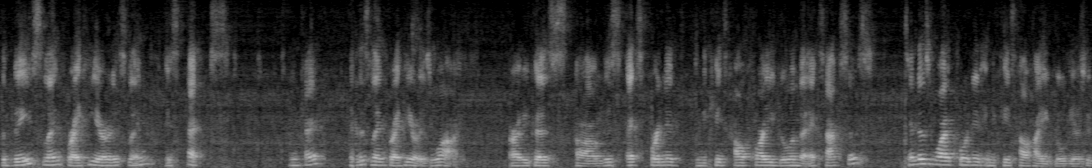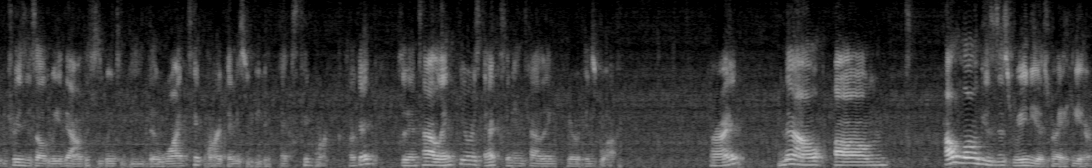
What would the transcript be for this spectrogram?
the base length right here, this length, is x. Okay? And this length right here is y. Alright, because um, this x coordinate indicates how far you go on the x-axis, and this y coordinate indicates how high you go here. So if you trace this all the way down, this is going to be the y tick mark, and this would be the x tick mark. Okay? So the entire length here is x and the entire length here is y. Alright? Now, um, how long is this radius right here?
